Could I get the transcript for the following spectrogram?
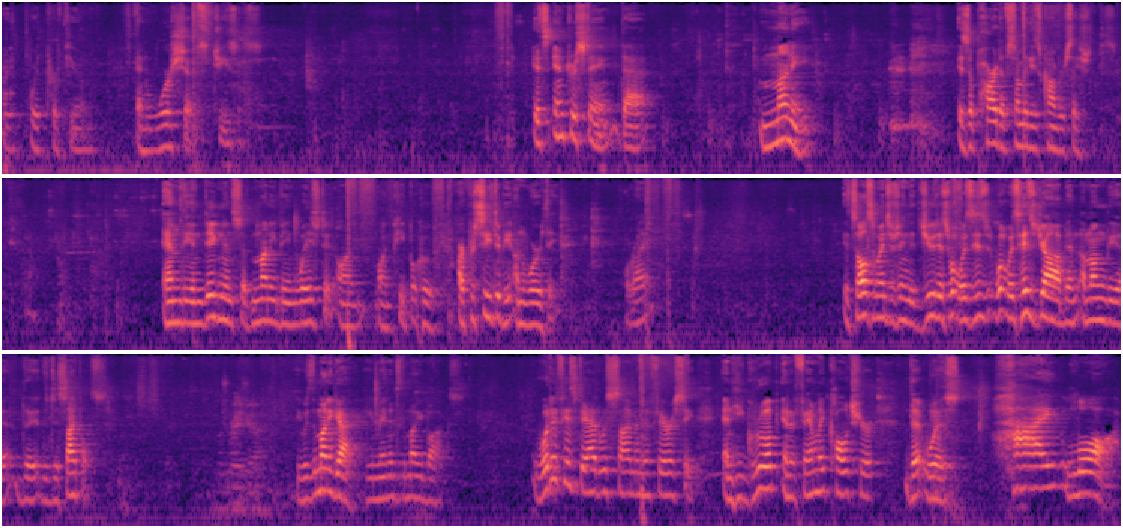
with, with perfume and worships Jesus. It's interesting that money is a part of some of these conversations. And the indignance of money being wasted on, on people who are perceived to be unworthy. All right? It's also interesting that Judas, what was his, what was his job in, among the, the, the disciples? He was the money guy, he managed the money box. What if his dad was Simon the Pharisee and he grew up in a family culture that was high law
